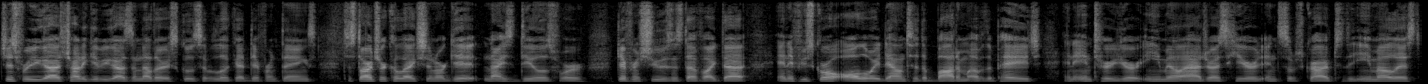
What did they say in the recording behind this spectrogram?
Just for you guys, try to give you guys another exclusive look at different things to start your collection or get nice deals for different shoes and stuff like that. And if you scroll all the way down to the bottom of the page and enter your email address here and subscribe to the email list,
